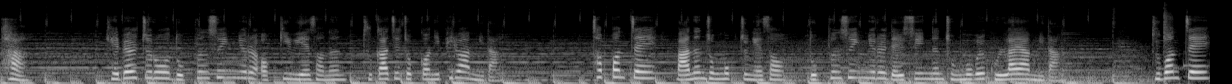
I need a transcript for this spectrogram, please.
하. 개별주로 높은 수익률을 얻기 위해서는 두 가지 조건이 필요합니다. 첫 번째, 많은 종목 중에서 높은 수익률을 낼 수 있는 종목을 골라야 합니다. 두 번째,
